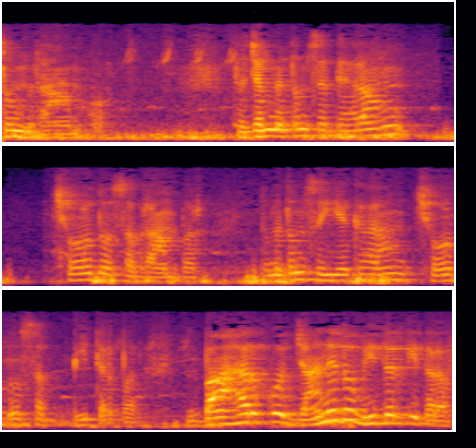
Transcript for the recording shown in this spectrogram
तुम राम हो। तो जब मैं तुमसे कह रहा हूँ, छोड़ दो सब राम पर। तो मैं तुमसे यह कह रहा हूँ, छोड़ दो सब भीतर पर। बाहर को जाने दो भीतर की तरफ़,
